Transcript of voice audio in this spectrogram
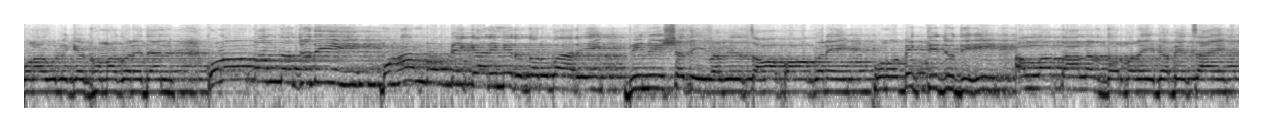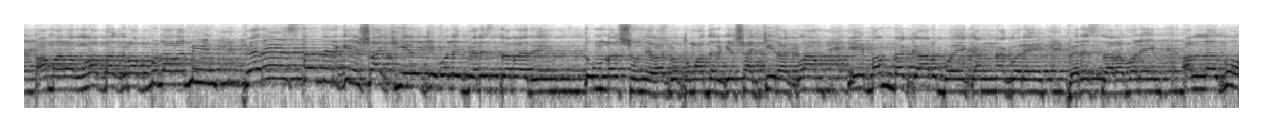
গুণাগুলোকে ক্ষমা করে দেন। কোন বান্দা যদি মহান রব্বি কারিমের দরবারে বিনয়ের সাথে এইভাবে চাওয়া পাওয়া করে। কোন ব্যক্তি যদি আল্লাহ তাআলার দরবারে এইভাবে চায়, আমার আল্লাহ রব্বুল আলামিন ফেরেশতাদেরকে সাক্ষী রেখে বলে, ফেরেশতারা রে, তোমরা শুনে রাখো, তোমাদেরকে সাক্ষী রাখলাম। এই বান্দা কার বয়ে কান্না করে? ফেরেশতারা বলে, আল্লাহ গো,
